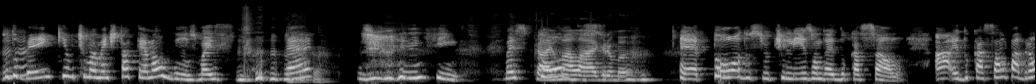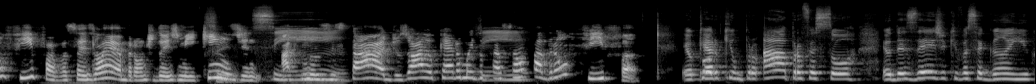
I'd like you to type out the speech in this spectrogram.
Tudo uhum. bem que ultimamente está tendo alguns, mas, né? Enfim. Mas Cai todos, uma lágrima. É, todos se utilizam da educação. A educação padrão FIFA, vocês lembram de 2015? Sim. Aqui nos estádios. Ah, eu quero uma educação Sim. padrão FIFA. Eu quero que um. Pro... Ah, professor, eu desejo que você ganhe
